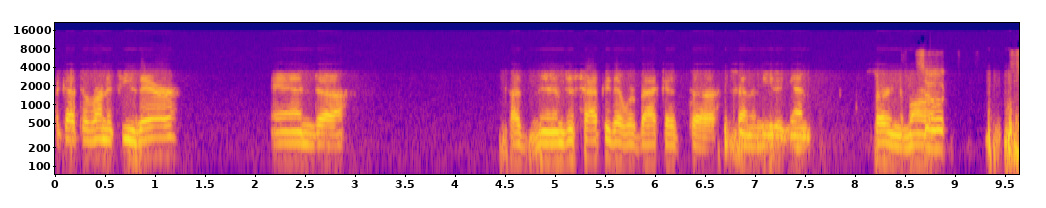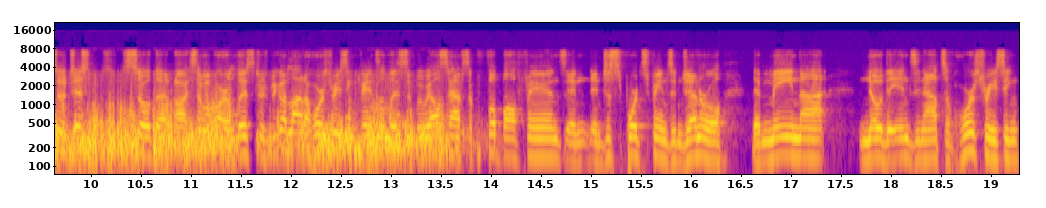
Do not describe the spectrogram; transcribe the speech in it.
I got to run a few there, and uh, I'm just happy that we're back at uh, Santa Anita again, starting tomorrow. So, so just so that uh, some of our listeners, we got a lot of horse racing fans that listen, but we also have some football fans and, and just sports fans in general that may not know the ins and outs of horse racing.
